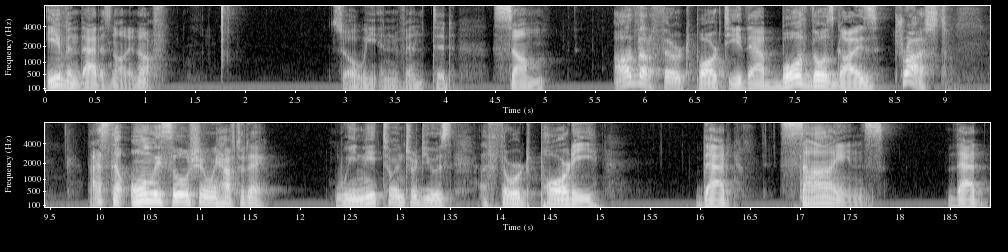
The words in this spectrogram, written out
even that is not enough. So we invented some other third party that both those guys trust. That's the only solution we have today we need to introduce a third party that signs that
